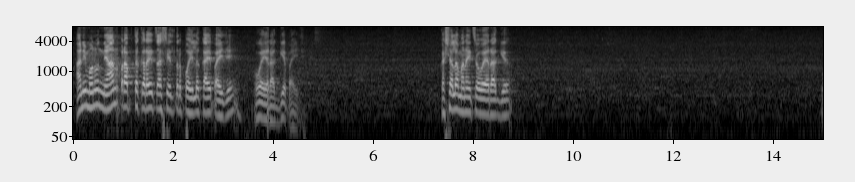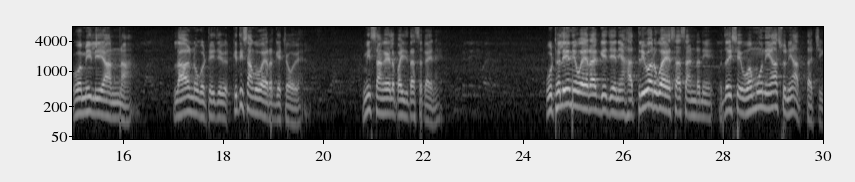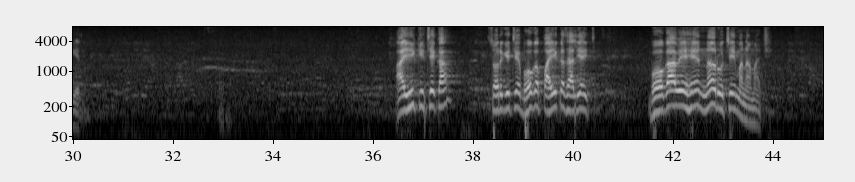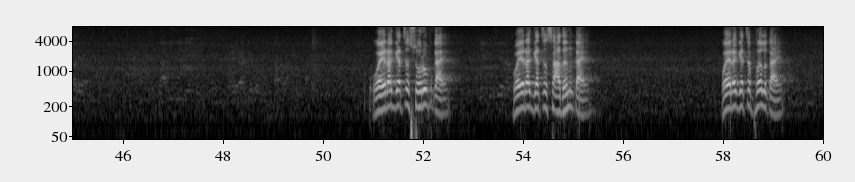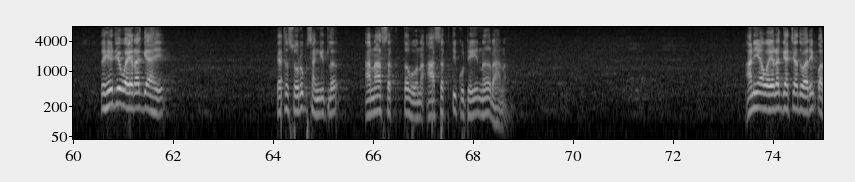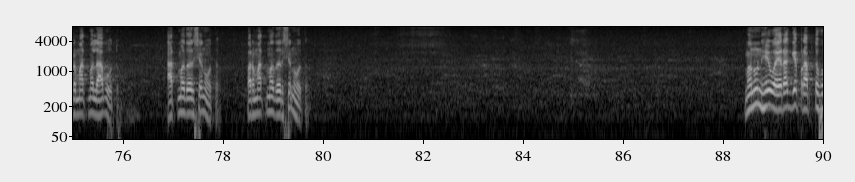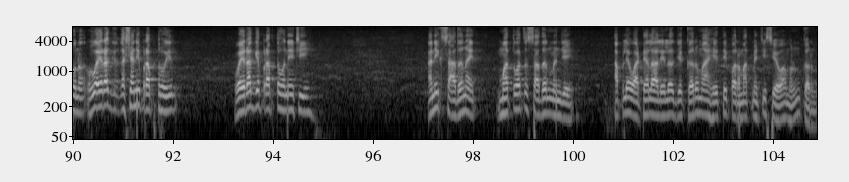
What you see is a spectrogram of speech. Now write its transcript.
आणि म्हणून ज्ञान प्राप्त करायचं असेल तर पहिलं काय पाहिजे? वैराग्य पाहिजे. कशाला म्हणायचं वैराग्य? वमिली अण्णा लाळ नोगटे जे किती सांगू वैराग्याच्या ओव्या? मीच सांगायला पाहिजे तसं काय नाही. उठले ने वैराग्य जेने हात्रीवर वयसा सांडणे जैसे वमून या सुने आत्ताची गेली. ऐहिकीचे का? स्वर्गीचे भोग पायिक झाली भोगावे हे न रुचे मनामाची. वैराग्याचं स्वरूप काय? वैराग्याचं साधन काय? वैराग्याचं फल काय? तर हे जे वैराग्य आहे त्याचं स्वरूप सांगितलं अनासक्त होणं आसक्ती कुठेही न राहणं. आणि या वैराग्याच्याद्वारे परमात्मा लाभ होतो. आत्मदर्शन होतं. परमात्मा दर्शन होतं. म्हणून हे वैराग्य प्राप्त होणं वैराग्य कशाने प्राप्त होईल? वैराग्य प्राप्त होण्याची अनेक साधनं आहेत. महत्त्वाचं साधन म्हणजे आपल्या वाट्याला आलेलं जे कर्म आहे ते परमात्म्याची सेवा म्हणून करणं.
